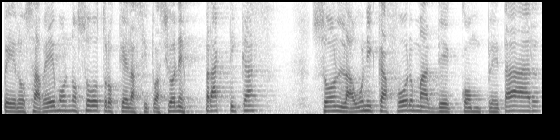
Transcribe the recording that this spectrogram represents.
pero sabemos nosotros que las situaciones prácticas son la única forma de completar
